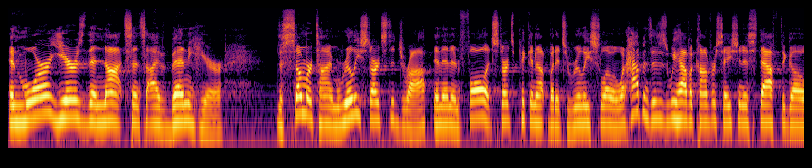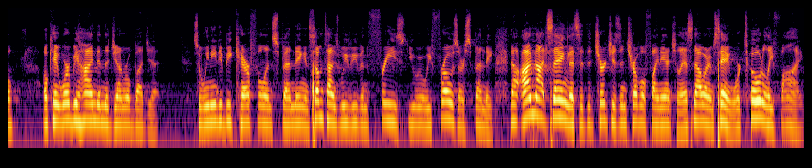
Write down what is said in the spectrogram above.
And more years than not, since I've been here, the summertime really starts to drop, and then in fall it starts picking up, but it's really slow. And what happens is, is we have a conversation as staff to go, okay, we're behind in the general budget. So we need to be careful in spending, and sometimes we've even freeze, we froze our spending. Now, I'm not saying this that the church is in trouble financially. That's not what I'm saying. We're totally fine.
